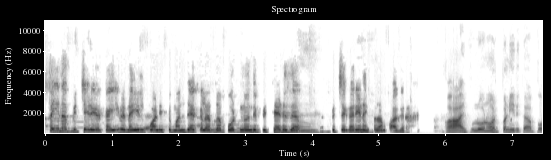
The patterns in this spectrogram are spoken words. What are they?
ஸ்டைலா பிச்சை எடுக்க கையில நெயில் பாலிஷ் மஞ்சள் கலர்ல போட்டுன்னு வந்து பிச்சை எடுத்த பிச்சைக்காரி நான் இப்பதான் பாக்குறேன். பா இவ்வளவு நோட் பண்ணிருக்கா அப்போ.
